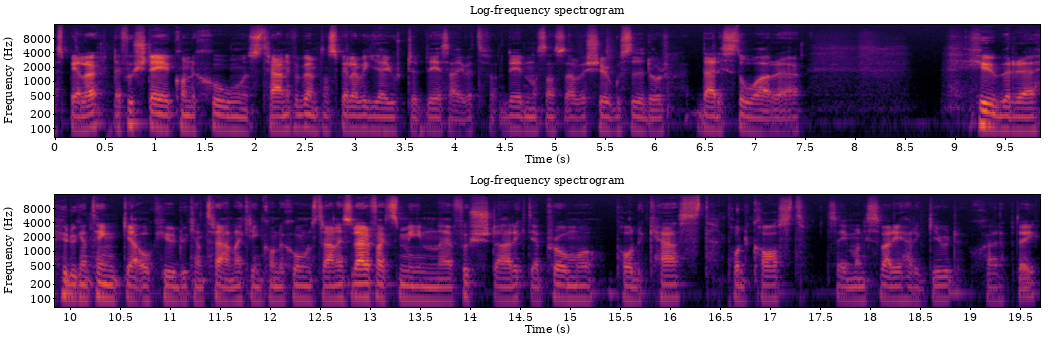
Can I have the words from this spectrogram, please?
spelare. Det första är konditionsträning för badmintonspelare, vilket jag har gjort. Typ, det, är så här, vet, det är någonstans över 20 sidor där det står eh, hur, eh, hur du kan tänka och hur du kan träna kring konditionsträning. Så det här är faktiskt min första riktiga promo podcast. Podcast säger man i Sverige, herregud, skärp dig.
